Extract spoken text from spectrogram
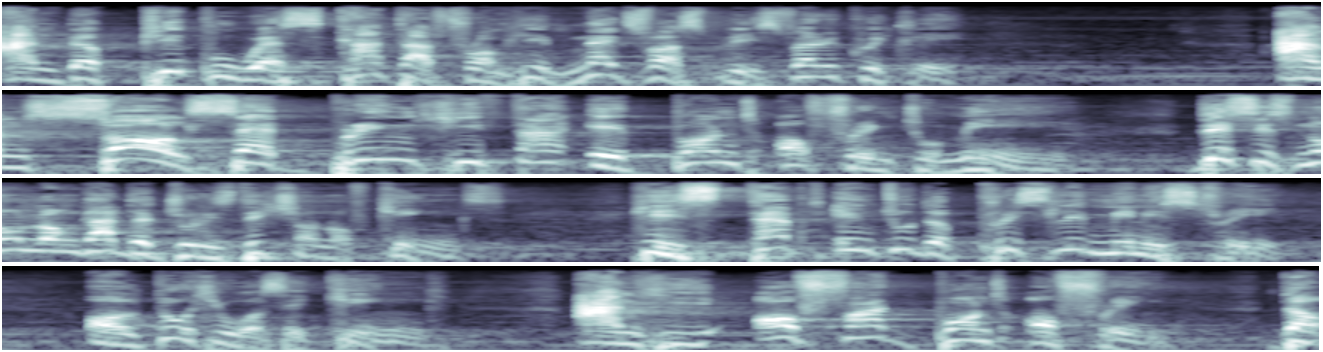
and the people were scattered from him. Next verse, please, very quickly. And Saul said, Bring hither a burnt offering to me. This is no longer the jurisdiction of kings. He stepped into the priestly ministry, although he was a king, and he offered burnt offering. The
